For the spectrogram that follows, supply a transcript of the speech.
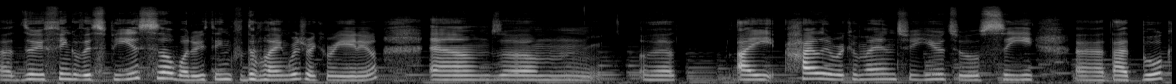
uh, do you think of this piece? what do you think of the language I created? And um, uh, I highly recommend to you to see uh, that book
